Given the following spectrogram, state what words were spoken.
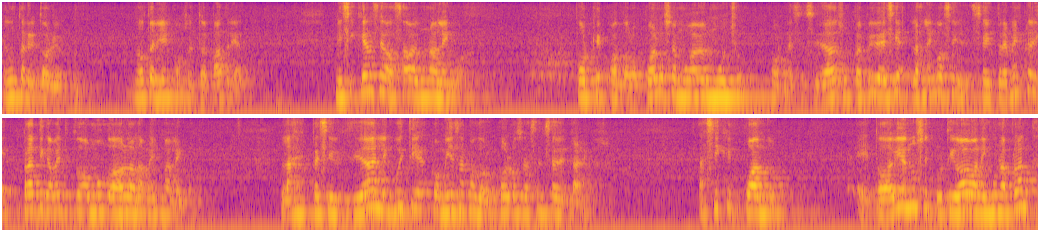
en un territorio, no tenían concepto de patria, ni siquiera se basaba en una lengua porque cuando los pueblos se mueven mucho por necesidad de supervivencia, las lenguas se, entremezclan y prácticamente todo el mundo habla la misma lengua. Las especificidades lingüísticas comienzan cuando los pueblos se hacen sedentarios. Así que cuando eh, todavía no se cultivaba ninguna planta.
